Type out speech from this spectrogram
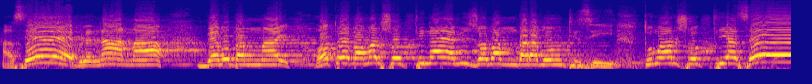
আছে? বলে, না না, ব্যবধান নাই। অতএব আমার শক্তি নাই, আমি জবান দ্বারা বলতেছি। তোমার শক্তি আছে?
